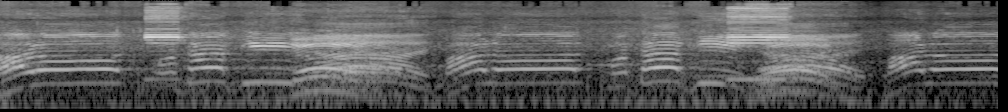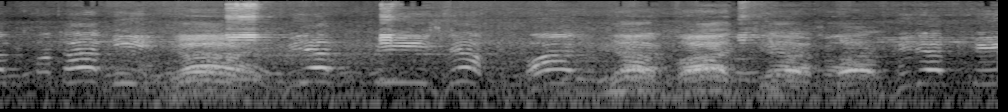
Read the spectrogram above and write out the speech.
ভারত মাতা কি? জয়। ভারত মাতা কি? জয়। ভারত মাতা কি? জয়। বিজেপি জিন্দাবাদ জিন্দাবাদ, জিন্দাবাদ। বিজেপি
